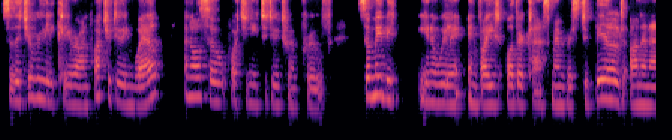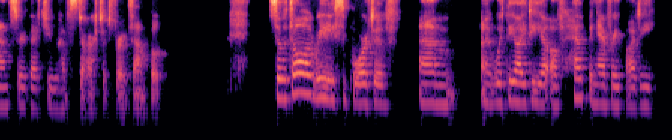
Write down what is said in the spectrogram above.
so that you're really clear on what you're doing well and also what you need to do to improve. So maybe, you know, we'll invite other class members to build on an answer that you have started, for example. So it's all really supportive um, uh, with the idea of helping everybody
